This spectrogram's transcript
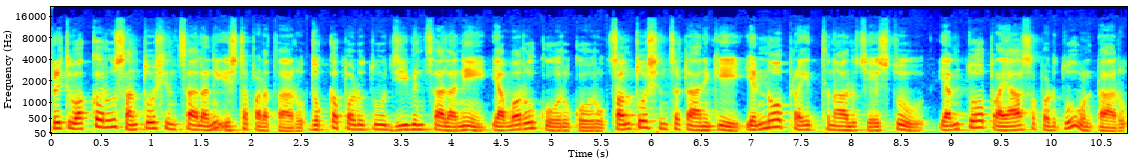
ప్రతి ఒక్కరూ సంతోషించాలని ఇష్టపడతారు. దుఃఖపడుతూ జీవించాలని ఎవరూ కోరుకోరు. సంతోషించటానికి ఎన్నో ప్రయత్నాలు చేస్తూ ఎంతో ప్రయాసపడుతూ ఉంటారు.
